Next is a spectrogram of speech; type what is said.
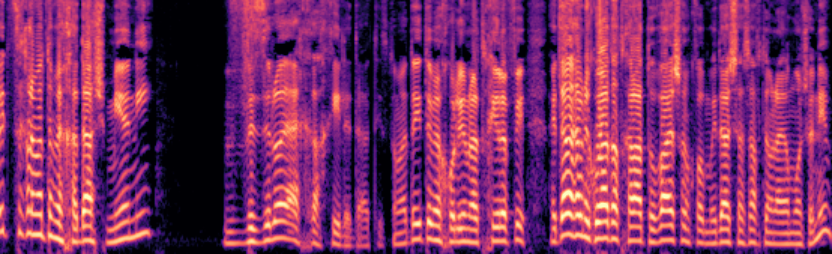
הייתי צריך ללמד אותם מחדש מי אני, וזה לא היה הכרחי לדעתי. זאת אומרת, הייתם יכולים להתחיל לפי, הייתה לכם נקודת התחלה טובה, יש לכם כבר מידע שאספתם עליי המון שנים,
